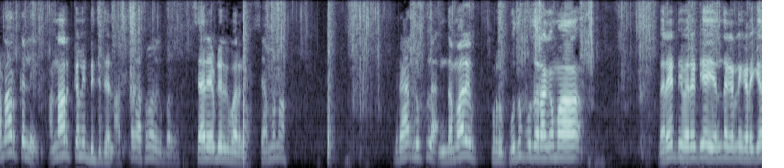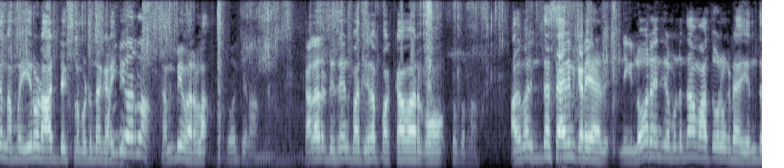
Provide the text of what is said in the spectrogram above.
அனார்கல்லி அனார்கலி டிஜிட்டல் அட்டகாசமா இருக்கு பாருங்க. சாரி எப்படி இருக்கு பாருங்க? செமனா கிராண்ட் லுக்ல இந்த மாதிரி ஒரு புது புது ரகமா வெரைட்டி வெரைட்டியா எந்த கடையும் கிடைக்காது. நம்ம ஈரோடு ஆர்டிடெக்ஸ்ல மட்டும்தான் கிடைக்கும். வரலாம். நம்பி வரலாம். ஓகேண்ணா கலர் டிசைன் பாத்தீங்கன்னா பக்காவா இருக்கும். சூப்பர்ண்ணா அது மாதிரி இந்த சாரின்னு கிடையாது. நீங்க லோ ரேஞ்சில் மட்டும் தான் மாத்தணும் கிடையாது. எந்த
